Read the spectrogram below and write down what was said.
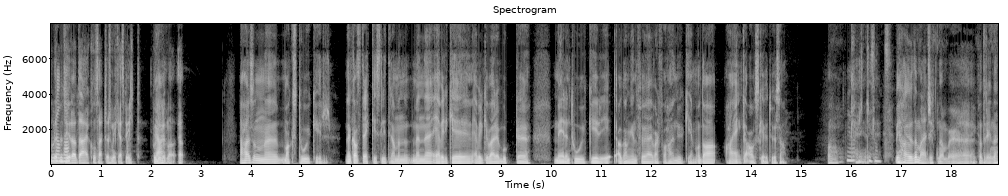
Så Hvordan det da? betyr at det er konserter som ikke er spilt? På Ja. grunn av, ja. Jeg har sånn uh, maks to uker. Den kan strekkes litt, men, men eh, jeg, vil ikke, jeg vil ikke være borte mer enn to uker i, av gangen før jeg i hvert fall har en uke hjemme. Og da har jeg egentlig avskrevet USA. Okay, Ja, ikke sant. Vi har jo the magic number, eh, Katrine.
